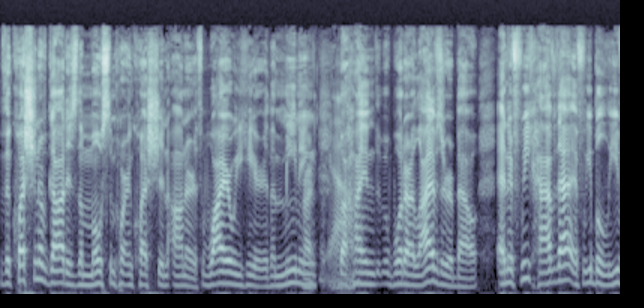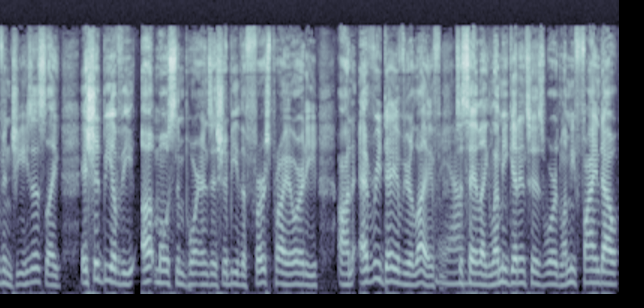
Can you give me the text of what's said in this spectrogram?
the question of God is the most important question on earth. Why are we here? The meaning Right. Yeah. behind what our lives are about. And if we have that, if we believe in Jesus, like it should be of the utmost importance. It should be the first priority on every day of your life Yeah. to say like, let me get into His Word. Let me find out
